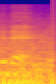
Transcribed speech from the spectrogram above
Today.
